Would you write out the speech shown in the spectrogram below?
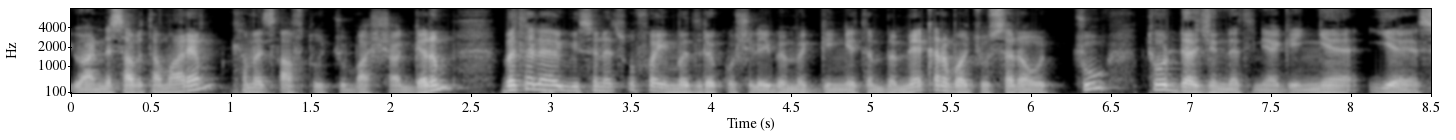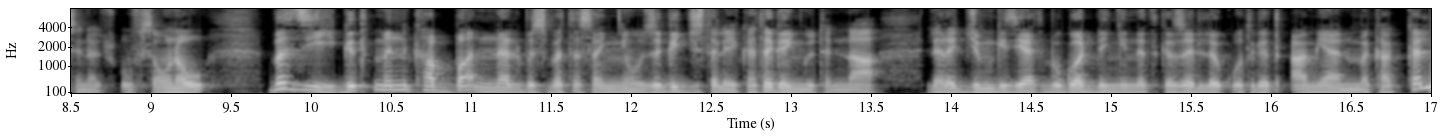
ዮሐንስ ሀብተ ማርያም ከመጽሐፍቶቹ ባሻገርም በተለያዩ ስነ ጽሑፋዊ መድረኮች ላይ በመገኘትም በሚያቀርባቸው ስራዎቹ ተወዳጅነትን ያገኘ የስነ ጽሑፍ ሰው ነው። በዚህ ግጥምን ካባ እናልብስ በተሰኘው ዝግጅት ላይ ከተገኙትና ለረጅም ጊዜያት በጓደኝነት ከዘለቁት ገጣሚያን መካከል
